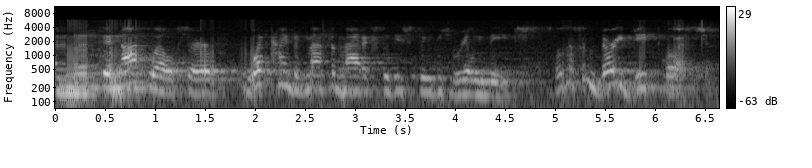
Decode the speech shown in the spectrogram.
And if they're not well served, what kind of mathematics do these students really need? Those are some very deep questions.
